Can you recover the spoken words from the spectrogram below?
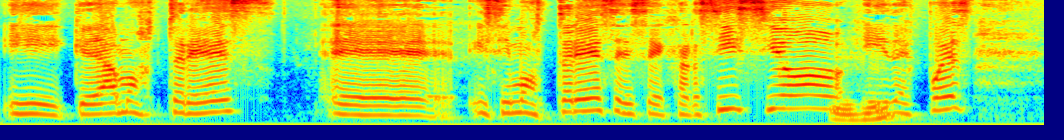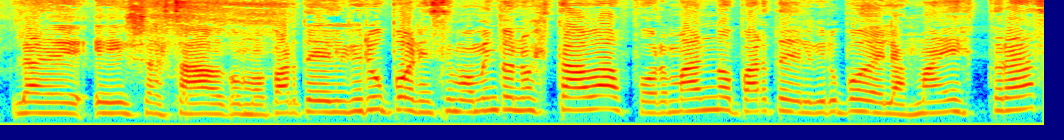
y quedamos tres. Eh, hicimos tres ese ejercicio y después la de- ella estaba como parte del grupo, en ese momento no estaba formando parte del grupo de las maestras.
